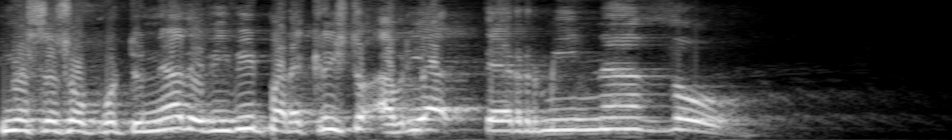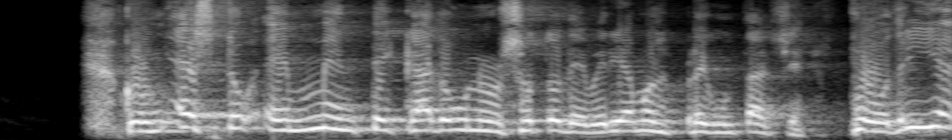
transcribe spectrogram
nuestra oportunidad de vivir para Cristo habría terminado. Con esto en mente, cada uno de nosotros deberíamos preguntarse, ¿podría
